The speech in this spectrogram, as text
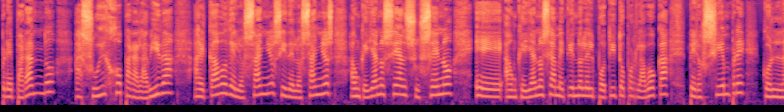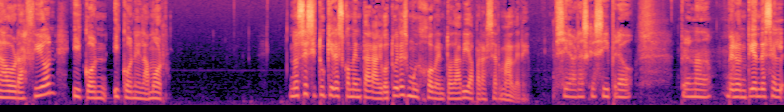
preparando a su hijo para la vida al cabo de los años y de los años, aunque ya no sea en su seno, eh, aunque ya no sea metiéndole el potito por la boca, pero siempre con la oración y con, y con el amor. No sé si tú quieres comentar algo. Tú eres muy joven todavía para ser madre. Sí, la verdad es que sí, pero, pero nada. Pero entiendes el,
